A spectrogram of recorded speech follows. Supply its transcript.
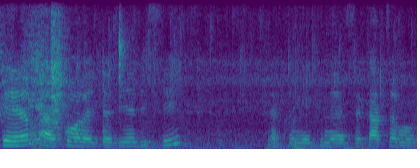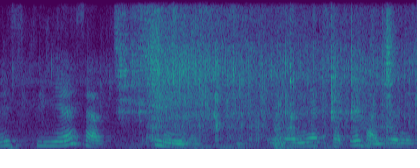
তেল আর কড়াইটা দিয়ে দিছি। এখন এখানে আছে কাঁচামরিচ, পেঁয়াজ আর মাছ এটা আমি একসাথে ভাজিয়ে নেব।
